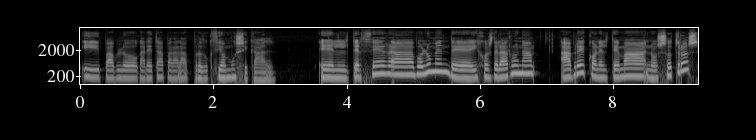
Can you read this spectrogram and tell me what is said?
y Pablo Gareta para la producción musical. El tercer ah, volumen de Hijos de la Ruina abre con el tema Nosotros,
